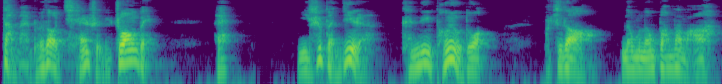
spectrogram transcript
但买不到潜水的装备。哎，你是本地人，肯定朋友多，不知道能不能帮帮忙啊？”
